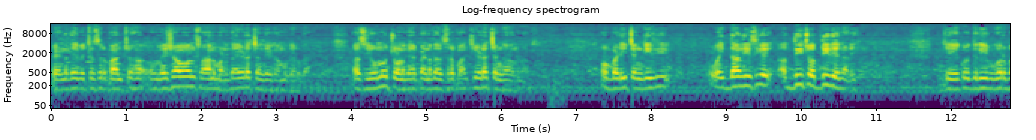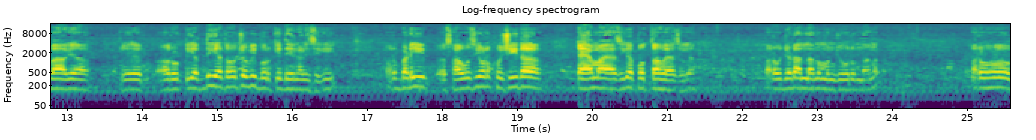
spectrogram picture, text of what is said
ਪਿੰਡ ਦੇ ਵਿੱਚ ਸਰਪੰਚ ਹਮੇਸ਼ਾ ਉਹ ਇਨਸਾਨ ਬਣਦਾ ਜਿਹੜਾ ਚੰਗੇ ਕੰਮ ਕਰਦਾ। ਅਸੀਂ ਉਹਨੂੰ ਚੁਣਦੇ ਆ, ਪਿੰਡ ਦਾ ਸਰਪੰਚ ਜਿਹੜਾ ਚੰਗਾ ਹੁੰਦਾ। ਉਹ ਬੜੀ ਚੰਗੀ ਸੀ। ਉਹ ਇਦਾਂ ਦੀ ਸੀ, ਅੱਧੀ ਚੋਂ ਅੱਧੀ ਦੇਣ ਵਾਲੀ ਜੇ ਕੋਈ ਗਰੀਬ ਗੁਰਬਾ ਆ ਗਿਆ, ਜੇ ਰੋਟੀ ਅੱਧੀ ਆ, ਤਾਂ ਉਹ ਚੋਂ ਵੀ ਬੁਰਕੀ ਦੇਣ ਵਾਲੀ ਸੀਗੀ। ਔਰ ਬੜੀ ਸਾਊ ਸੀ, ਹੁਣ ਖੁਸ਼ੀ ਦਾ ਟਾਈਮ ਆਇਆ ਸੀਗਾ, ਪੋਤਾ ਹੋਇਆ ਸੀਗਾ। ਪਰ ਉਹ ਜਿਹੜਾ ਅੱਲਾ ਨੂੰ ਮਨਜ਼ੂਰ ਹੁੰਦਾ ਨਾ, ਪਰ ਉਹ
